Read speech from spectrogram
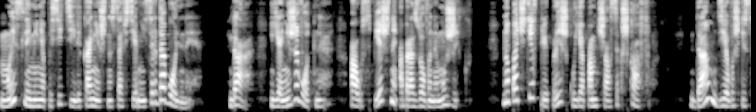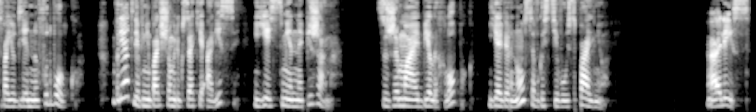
Мысли меня посетили, конечно, совсем не сердобольные. Да, я не животное, а успешный образованный мужик. Но почти в припрыжку я помчался к шкафу. Дам девушке свою длинную футболку. Вряд ли в небольшом рюкзаке Алисы есть сменная пижама. Сжимая белый хлопок, я вернулся в гостевую спальню. «Алис,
